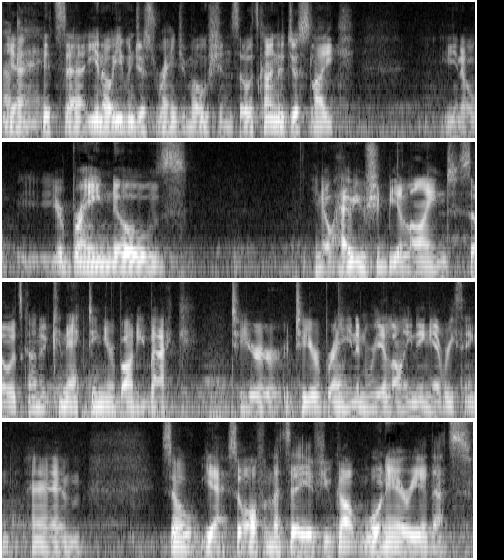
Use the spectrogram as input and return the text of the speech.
Okay. Yeah, it's uh, you know even just range of motion. So it's kind of just like, you know, your brain knows, you know how you should be aligned. So it's kind of connecting your body back to your to your brain and realigning everything. Um, so yeah, so often let's say if you've got one area that's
